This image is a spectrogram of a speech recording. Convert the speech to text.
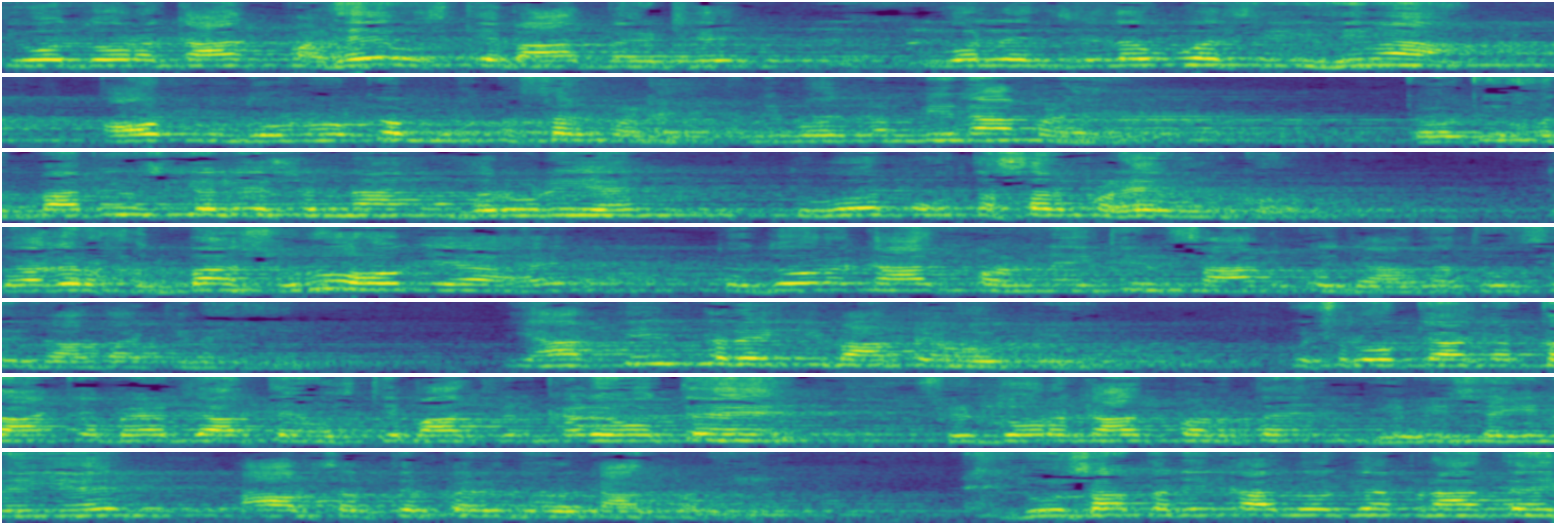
کہ وہ دو رکعت پڑھے، اس کے بعد بیٹھے۔ بولے سیما اور ان دونوں کو مختصر پڑھے یعنی بہت لمبی نہ پڑھے۔ کیونکہ خطبہ بھی اس کے لیے سننا ضروری ہے تو وہ مختصر پڑھے ان کو۔ تو اگر خطبہ شروع ہو گیا ہے تو دو رکعت پڑھنے کی انسان کو اجازت اس سے زیادہ کی نہیں۔ یہاں تین طرح کی باتیں ہوتی ہیں۔ کچھ لوگ کیا کرتے آ کے بیٹھ جاتے ہیں، اس کے بعد پھر کھڑے ہوتے ہیں، پھر دو رکعت پڑھتے ہیں، یہ بھی صحیح نہیں ہے۔ آپ سب سے پہلے دو رکعت پڑھیے۔ دوسرا طریقہ لوگ یہ اپناتے ہیں،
